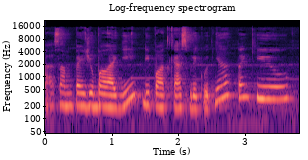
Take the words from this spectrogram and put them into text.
Uh, sampai jumpa lagi di podcast berikutnya. Thank you.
